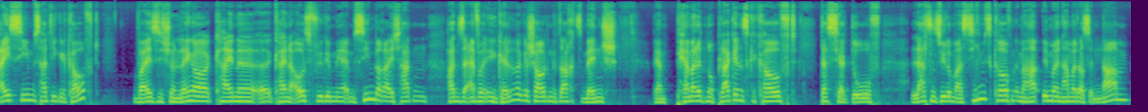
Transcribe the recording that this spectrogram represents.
iSeams hat die gekauft, weil sie schon länger keine, äh, keine Ausflüge mehr im Seam-Bereich hatten, hatten sie einfach in den Kalender geschaut und gedacht, Mensch, wir haben permanent nur Plugins gekauft, das ist ja doof. Lass uns wieder mal Seams kaufen, immerhin haben wir das im Namen.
